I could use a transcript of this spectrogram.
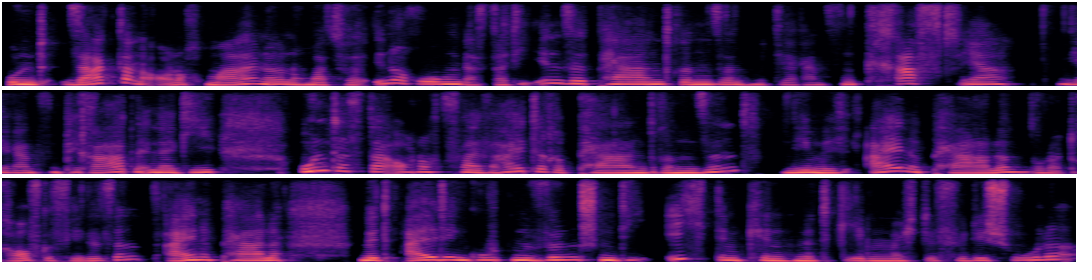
und sage dann auch noch mal, nochmal, ne, nochmal zur Erinnerung, dass da die Inselperlen drin sind mit der ganzen Kraft, ja, der ganzen Piratenenergie und dass da auch noch zwei weitere Perlen drin sind, nämlich eine Perle oder draufgefädelt sind, eine Perle mit all den guten Wünschen, die ich dem Kind mitgeben möchte für die Schule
